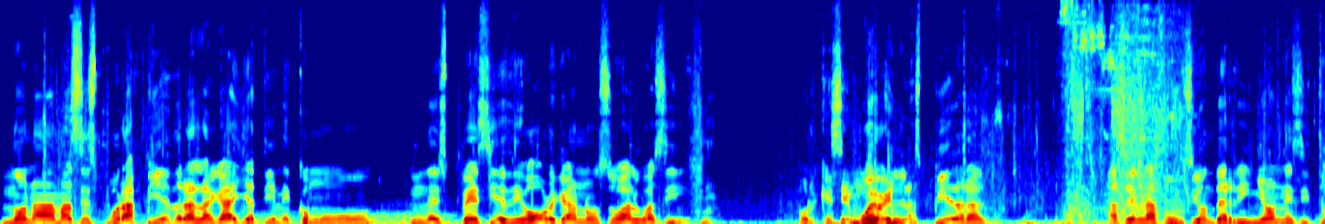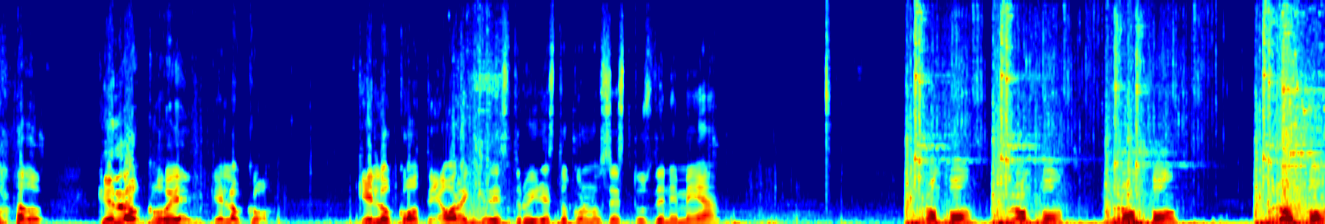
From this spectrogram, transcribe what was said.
No nada más es pura piedra la Gaia. Tiene como una especie de órganos o algo así. Porque se mueven las piedras. Hacen la función de riñones y todo. Qué loco, ¿eh? Qué loco. Qué locote. Ahora hay que destruir esto con los estus de Nemea. Rompo, rompo, rompo, rompo.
